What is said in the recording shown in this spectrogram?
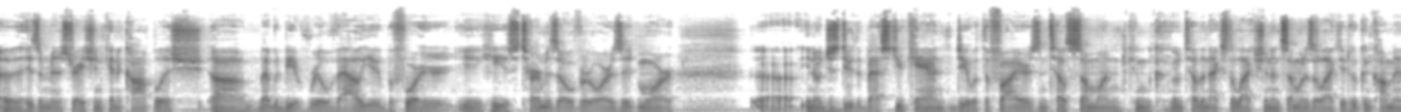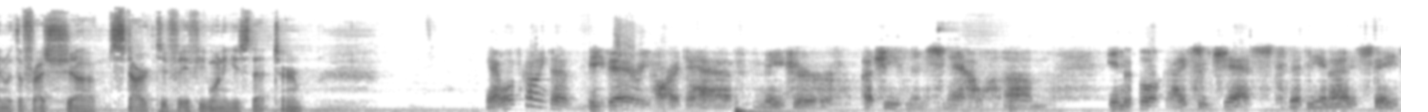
uh, his administration can accomplish um, that would be of real value before he, his term is over, or is it more? Uh, you know, just do the best you can, deal with the fires until someone can, until the next election and someone is elected who can come in with a fresh uh, start, if, if you want to use that term. Yeah, well, it's going to be very hard to have major achievements now. Um, in the book, I suggest that the United States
